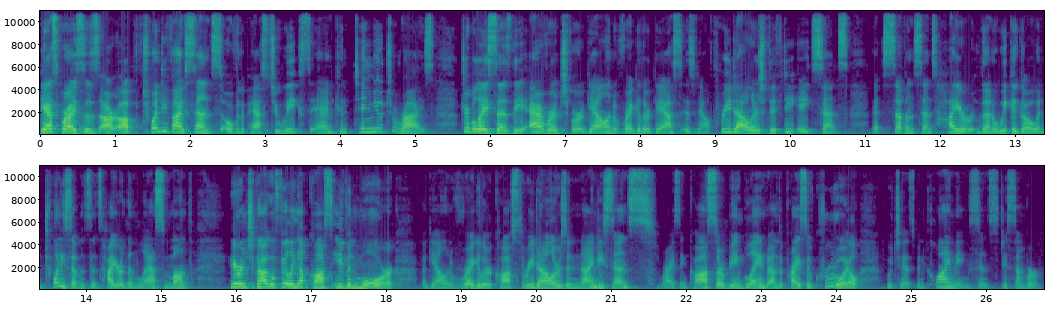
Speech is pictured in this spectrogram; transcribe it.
Gas prices are up 25 cents over the past two weeks and continue to rise. AAA says the average for a gallon of regular gas is now $3.58. That's 7 cents higher than a week ago and 27 cents higher than last month. Here in Chicago, filling up costs even more. A gallon of regular costs $3.90. Rising costs are being blamed on the price of crude oil, which has been climbing since December.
